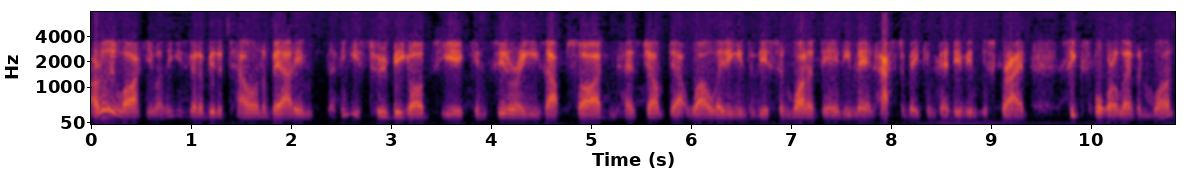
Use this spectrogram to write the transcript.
I really like him. I think he's got a bit of talent about him. I think he's two big odds here, considering his upside, and has jumped out well leading into this. And one a dandy man has to be competitive in this grade. Six four eleven one.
